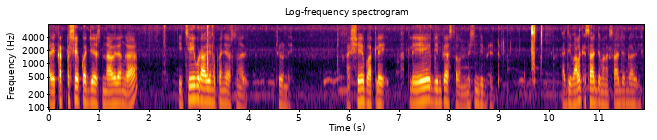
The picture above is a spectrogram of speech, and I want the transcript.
అది కరెక్ట్ షేప్ కట్ చేస్తుంది ఆ విధంగా. ఈ చేయి కూడా ఆ విధంగా పనిచేస్తున్నది చూడండి. ఆ షేప్ అట్లే అట్లే దింపేస్తా ఉంది మిషన్ దింపినట్టు అది వాళ్ళకి సాధ్యం మనకు సాధ్యం కాదులే.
